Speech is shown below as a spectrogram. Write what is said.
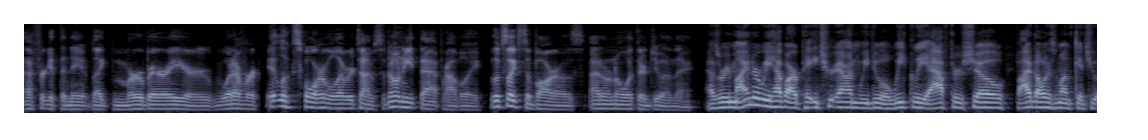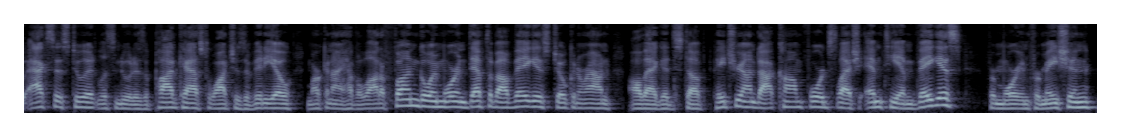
I forget the name, like Murberry or whatever. It looks horrible every time, so don't eat that probably. It looks like Sbarro's. I don't know what they're doing there. As a reminder, we have our Patreon. We do a weekly after show. $5 a month gets you access to it. Listen to it as a podcast, watch as a video. Mark and I have a lot of fun going more in depth about Vegas, joking around, all that good stuff. Patreon.com forward slash MTM Vegas. For more information.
